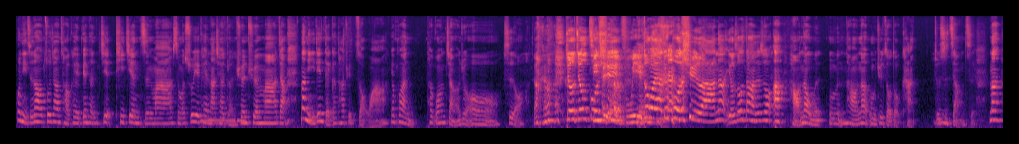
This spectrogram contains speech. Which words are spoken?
或你知道做这样草可以变成剑踢毽子吗？什么树叶可以拿起来转圈圈吗？这样，那你一定得跟他去走啊，要不然他光讲了就哦是哦，这样 就就过去，很敷衍。对啊，就过去了啊。那有时候当然就说啊，好，那我们我们好，那我们去走走看，就是这样子。那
